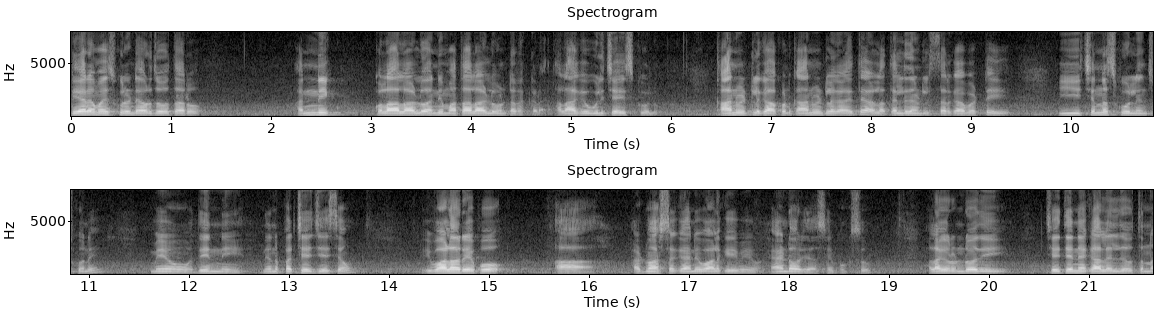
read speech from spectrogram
డిఆర్ఎం హై స్కూల్ అంటే ఎవరు చదువుతారు? అన్ని కులాల వాళ్ళు అన్ని మతాలాళ్ళు ఉంటారు అక్కడ. అలాగే ఉలిచి హై స్కూల్. కాన్వెంట్లు కాకుండా కాన్వెంట్లు అయితే వాళ్ళ తల్లిదండ్రులు ఇస్తారు కాబట్టి ఈ చిన్న స్కూల్ ఎంచుకొని మేము దీన్ని నిన్న పర్చేజ్ చేసాం ఇవాళ రేపో ఆ హెడ్ మాస్టర్ కానీ వాళ్ళకి మేము హ్యాండ్ ఓవర్ చేస్తాం ఈ బుక్స్ అలాగే రెండోది చైతన్య కాలేజీ చదువుతున్న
